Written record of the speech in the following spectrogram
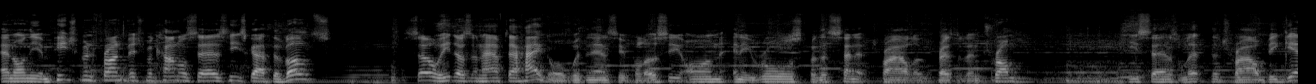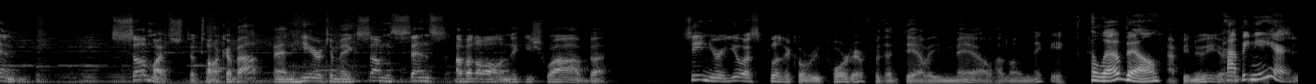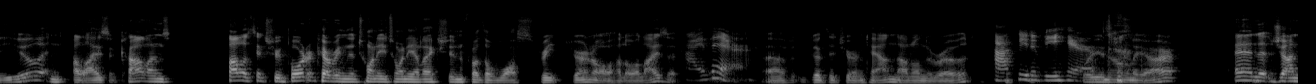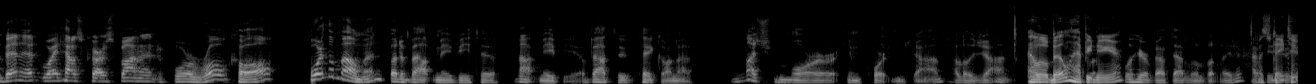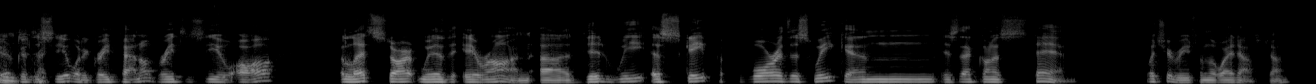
And on the impeachment front, Mitch McConnell says he's got the votes, so he doesn't have to haggle with Nancy Pelosi on any rules for the Senate trial of President Trump. He says, let the trial begin. So much to talk about, and here to make some sense of it all, Nikki Schwab, senior U.S. political reporter for the Daily Mail. Hello, Nikki. Hello, Bill. Happy New Year. Happy Good New to Year. See you and Eliza Collins, politics reporter covering the 2020 election for the Wall Street Journal. Hello, Eliza. Hi there. Uh, good that you're in town, not on the road, Happy to be here. where you normally are. And John Bennett, White House correspondent for Roll Call for the moment, but about maybe to, not maybe, about to take on a much more important job. Hello, John. Hello, Bill. Happy New Year. We'll hear about that a little bit later. Happy Stay New Year. tuned. Good to Right. see you. What a great panel. Great to see you all. Let's start with Iran. Uh, did we escape war this week, and is that going to stand? What's your read from the White House, John?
